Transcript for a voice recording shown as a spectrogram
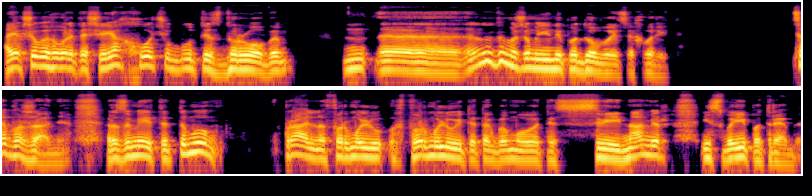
А якщо ви говорите, що я хочу бути здоровим, е, ну тому що мені не подобається хворіти. Це бажання. Розумієте? Тому правильно формулю, формулюйте, так би мовити, свій намір і свої потреби.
